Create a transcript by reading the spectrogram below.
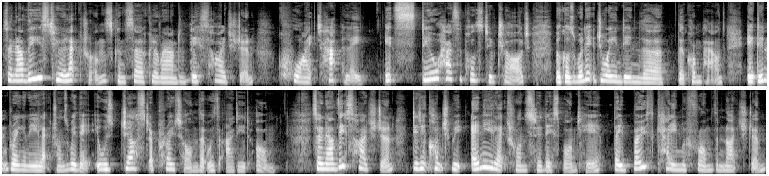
So now these two electrons can circle around this hydrogen quite happily it still has the positive charge because when it joined in the, the compound, it didn't bring any electrons with it. It was just a proton that was added on. So now this hydrogen didn't contribute any electrons to this bond here. They both came from the nitrogen,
